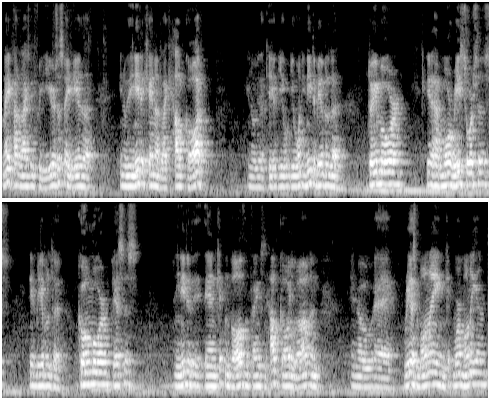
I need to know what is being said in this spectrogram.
And I've had it actually for years, this idea that, you know, you need to kind of like help God. You know, like you, you, you want you need to be able to do more, you need to have more resources, you need to be able to go more places. And you need to be, then get involved in things and help God along and, you know, uh, raise money and get more money in.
